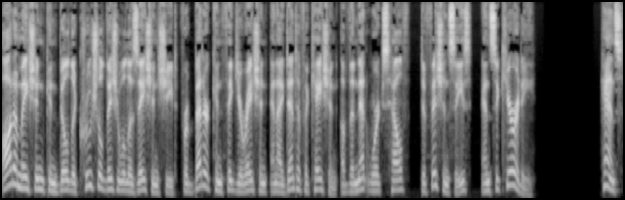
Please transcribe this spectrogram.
Automation can build a crucial visualization sheet for better configuration and identification of the network's health, deficiencies, and security. Hence,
